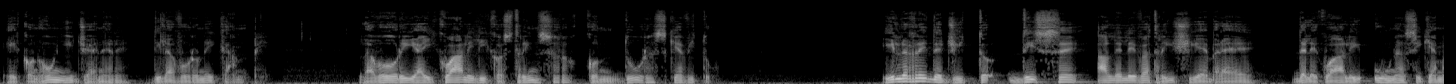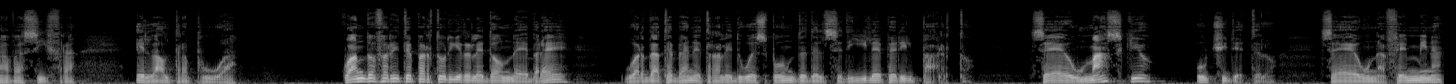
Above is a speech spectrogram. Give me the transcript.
e con ogni genere di lavoro nei campi lavori ai quali li costrinsero con dura schiavitù. Il re d'Egitto disse alle levatrici ebree, delle quali una si chiamava Sifra e l'altra Pua, quando farete partorire le donne ebree, guardate bene tra le due sponde del sedile per il parto. Se è un maschio, uccidetelo. Se è una femmina,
